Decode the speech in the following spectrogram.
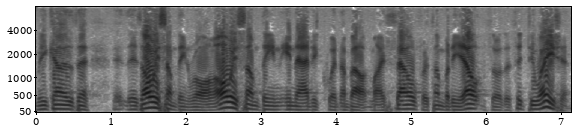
Because uh, there's always something wrong, always something inadequate about myself or somebody else or the situation.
